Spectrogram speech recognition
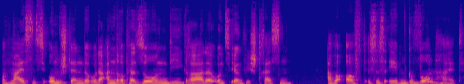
und meistens die Umstände oder andere Personen, die gerade uns irgendwie stressen. Aber oft ist es eben Gewohnheit,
